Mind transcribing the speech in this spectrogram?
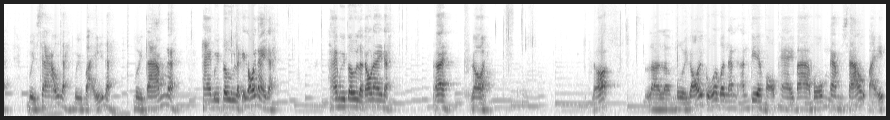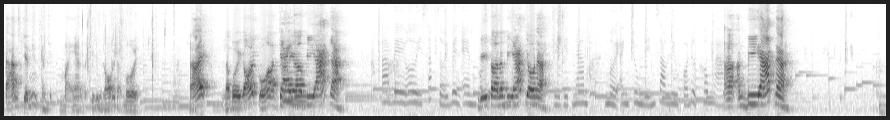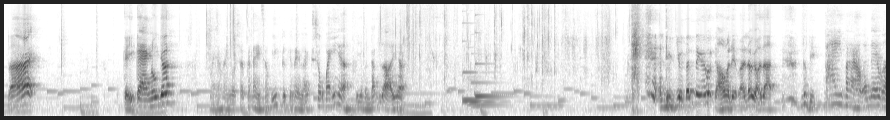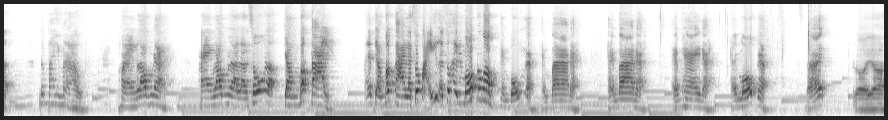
16 nè 17 nè 18 nè 24 là cái gói này nè. 24 là đâu đây nè? Đây, rồi. Đó, là là 10 gói của bên anh anh kia. 1 2 3 4 5 6 7 8 9 mẹ, là cái gói là 10 đấy là 10 gói của anh trai uh, Biat nè AB ơi sắp tới bên em ghi tên anh Biat vô nè. về Việt Nam. Mời anh Trung đến giao lưu có được không á à, anh Biat nè. Đấy. Kỹ càng luôn chứ. Mẹ mày rồi sao cái này sao biết được cái này là số mấy nha bây giờ mình đánh lại nha. Anh chưa chưa tính đến cái mức độ mà đẹp mà nó gọi là nó bị bay vào anh em ạ. À nó bay vào. Hoàng long nè. Hoàng long là là số ờ, trần bất tài. Em trần bất tài là số 7 là số 21 đúng không? 24 nè 23 nè 23 nè 22 nè 21 nè. Đấy. Rồi uh,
